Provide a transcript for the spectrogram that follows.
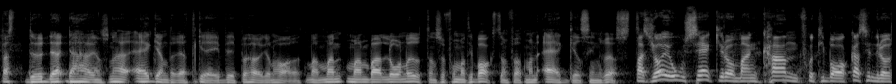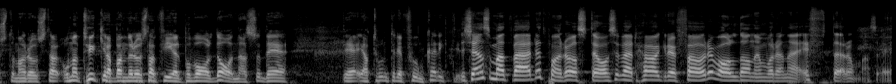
Fast du, det, det här är en sån här äganderätt-grej vi på högern har. Att man, man, man bara lånar ut den så får man tillbaka den för att man äger sin röst. Fast jag är osäker om man kan få tillbaka sin röst om man, röstar, om man tycker att man har röstat fel på valdagen. Alltså det, det, jag tror inte det funkar riktigt. Det känns som att värdet på en röst är avsevärt högre före valdagen än vad den är efter. Om man säger.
